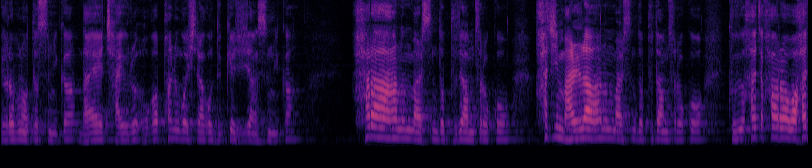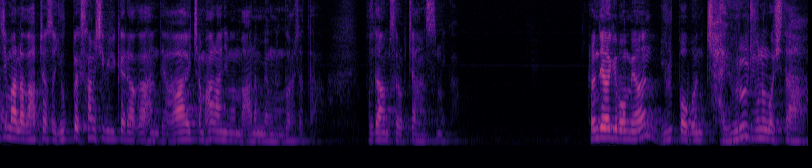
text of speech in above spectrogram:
여러분 어떻습니까? 나의 자유를 억압하는 것이라고 느껴지지 않습니까? 하라 하는 말씀도 부담스럽고 하지 말라 하는 말씀도 부담스럽고 그 하라와 하지 말라가 합쳐서 631개라고 하는데 아 참 하나님은 많은 명령도 하셨다. 부담스럽지 않습니까? 그런데 여기 보면 율법은 자유를 주는 것이다.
